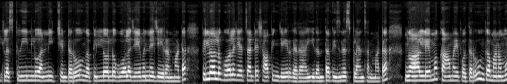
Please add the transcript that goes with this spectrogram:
ఇట్లా స్క్రీన్లు అన్ని ఇచ్చింటారు. ఇంకా పిల్లోళ్ళు గోల చేయమనే చేయరు అనమాట పిల్లోళ్ళు గోల చేయొచ్చు అంటే షాపింగ్ చేయరు కదా. ఇదంతా బిజినెస్ ప్లాన్స్ అనమాట ఇంకా వాళ్ళేమో కామ్ అయిపోతారు. ఇంకా మనము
